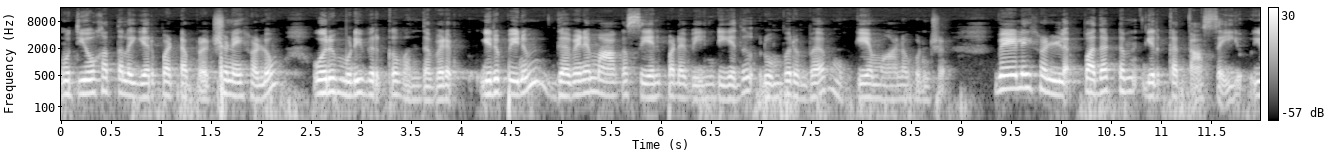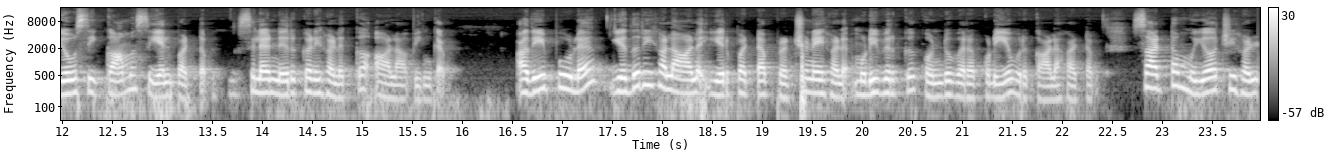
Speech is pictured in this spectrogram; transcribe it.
உத்தியோகத்தில் ஏற்பட்ட பிரச்சனைகளும் ஒரு முடிவிற்கு வந்துவிடும். இருப்பினும் கவனமாக செயல்பட வேண்டியது ரொம்ப ரொம்ப முக்கியமான ஒன்று. வேலைகளில் பதட்டம் இருக்கத்தான் செய்யும். யோசிக்காமல் செயல்பட்டு சில நெருக்கடிகளுக்கு ஆளாவீங்க. அதே போல் எதிரிகளால் ஏற்பட்ட பிரச்சனைகளை முடிவிற்கு கொண்டு வரக்கூடிய ஒரு காலகட்டம். சட்ட முயற்சிகள்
